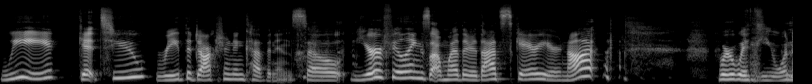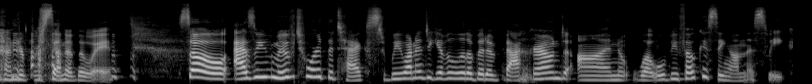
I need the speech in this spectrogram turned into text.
we get to read the Doctrine and Covenants. So your feelings on whether that's scary or not, we're with you 100% of the way. So, as we move toward the text, we wanted to give a little bit of background on what we'll be focusing on this week.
